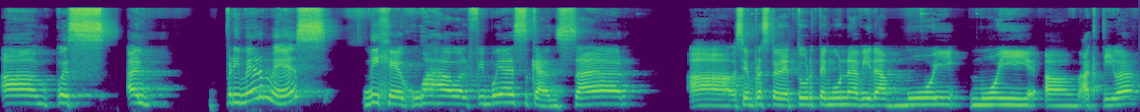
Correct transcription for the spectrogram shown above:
Ah, pues al primer mes dije, wow, al fin voy a descansar. Ah, siempre estoy de tour, tengo una vida muy, muy um, activa.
